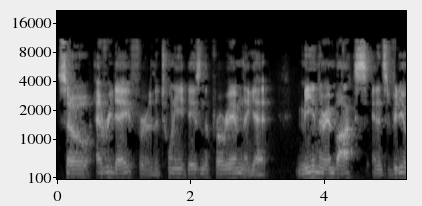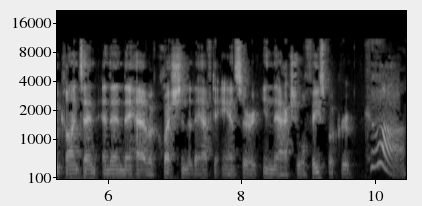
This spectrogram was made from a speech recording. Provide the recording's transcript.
So every day for the 28 days in the program, they get me in their inbox and it's video content and then they have a question that they have to answer in the actual Facebook group. Cool.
